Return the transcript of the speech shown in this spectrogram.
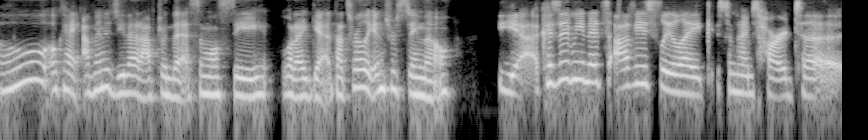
Oh okay. I'm gonna do that after this and we'll see what i get. That's really interesting though. Yeah because i mean it's obviously like sometimes hard to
